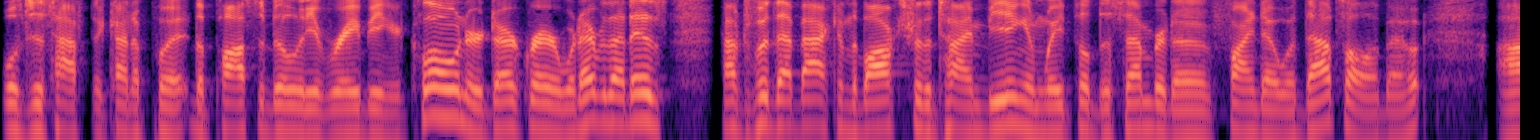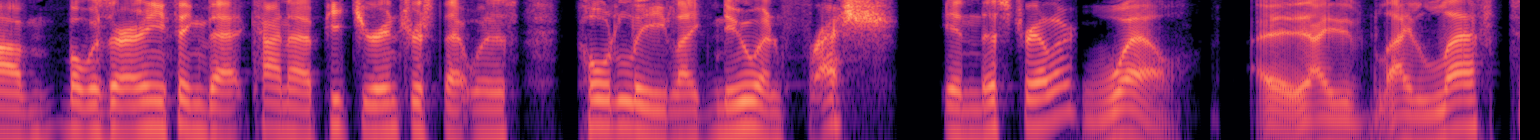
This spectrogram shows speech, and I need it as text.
we'll just have to kind of put the possibility of Rey being a clone or Dark Rey or whatever that is, have to put that back in the box for the time being and wait till December to find out what that's all about. Um, but was there anything that kind of piqued your interest that was totally like new and fresh in this trailer? Well, I, I, I left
